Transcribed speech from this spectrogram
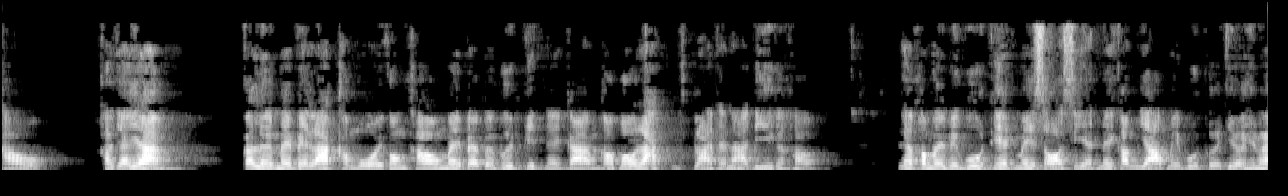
เขา เขาใจยังก็เลยไม่ไปลักขโมยของเขาไม่ไปไปพืชผิดในการเขาเพราะรักปรารถนาดีกับเขา แล้วก็ไม่ไปพูดเท็จไม่ส่อเสียด ไม่คำหยาบไม่พูดเพ้อเจ้อเห็นไหม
